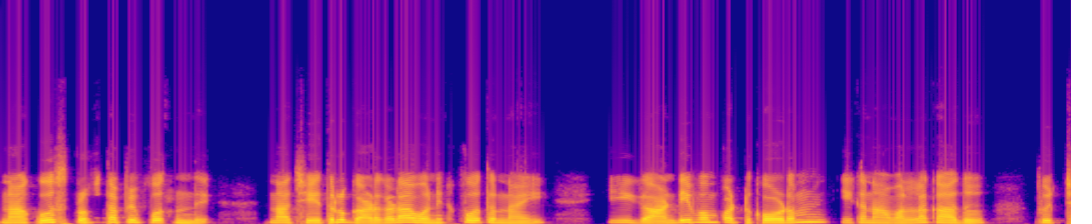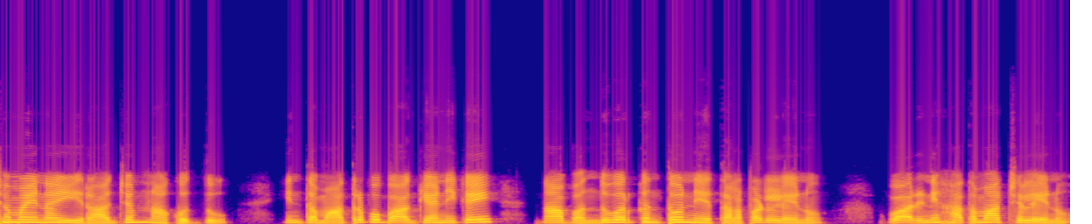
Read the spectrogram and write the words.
నాకు స్పృహ తప్పిపోతుంది. నా చేతులు గడగడా వణికిపోతున్నాయి. ఈ గాంధీవం పట్టుకోవడం ఇక నా వల్ల కాదు. తుచ్చమైన ఈ రాజ్యం నాకొద్దు. ఇంత మాత్రపు భాగ్యానికై నా బంధువర్గంతో నే తలపడలేను. వారిని హతమార్చలేను.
